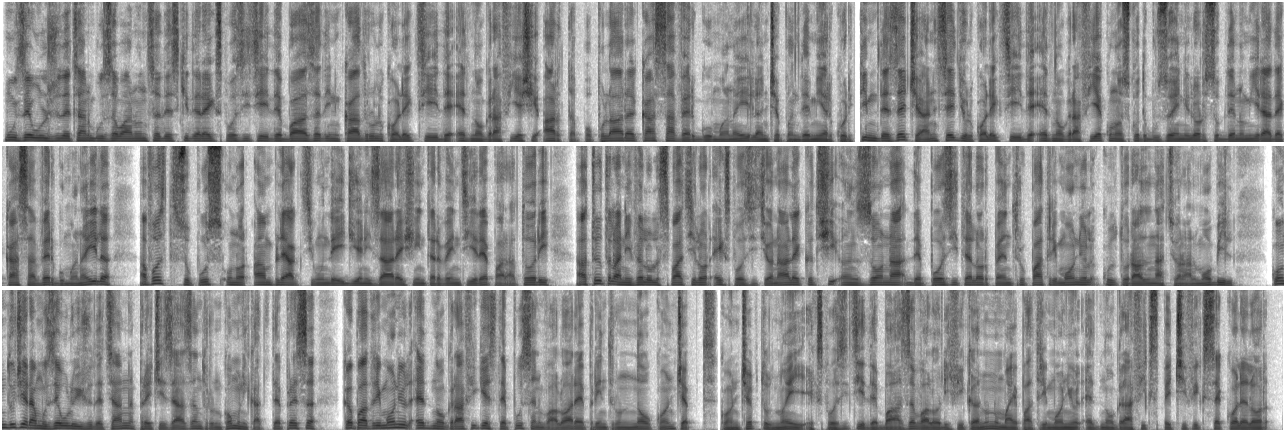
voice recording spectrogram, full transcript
Muzeul Județean Buzău anunță deschiderea expoziției de bază din cadrul colecției de etnografie și artă populară Casa Vergu Mănăilă începând de miercuri. Timp de 10 ani, sediul colecției de etnografie cunoscut buzoienilor sub denumirea de Casa Vergu Mănăilă a fost supus unor ample acțiuni de igienizare și intervenții reparatorii, atât la nivelul spațiilor expoziționale cât și în zona depozitelor pentru patrimoniul cultural național mobil. Conducerea Muzeului Județean precizează într-un comunicat de presă că patrimoniul etnografic este pus în valoare printr-un nou concept. Conceptul noii expoziții de bază valorifică nu numai patrimoniul etnografic specific secolelor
